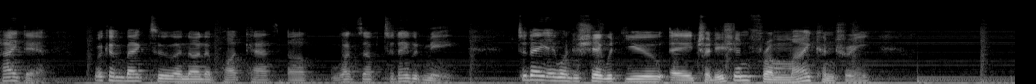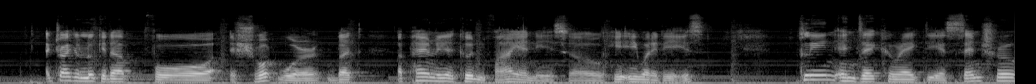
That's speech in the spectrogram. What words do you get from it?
Hi there. Welcome back to another podcast of What's Up Today with me. Today I want to share with you a tradition from my country. I tried to look it up for a short word, but apparently I couldn't find any, so here is what it is. Clean and decorate the ancestral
